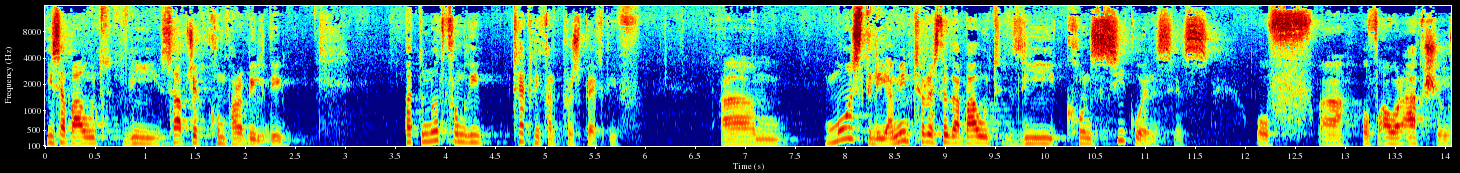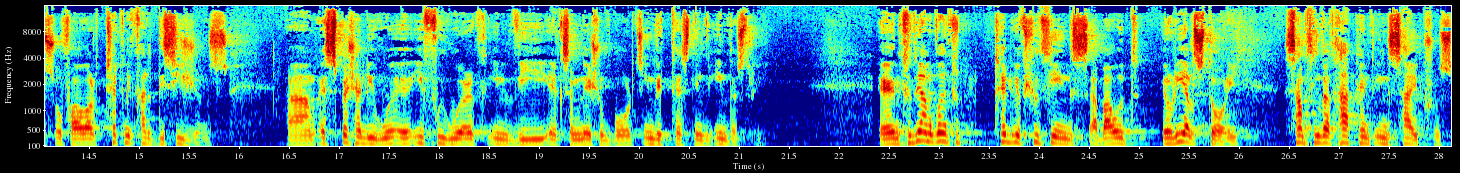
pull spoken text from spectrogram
is about the subject comparability, but not from the technical perspective. Um, mostly I'm interested about the consequences of, uh, of our actions, of our technical decisions, um, especially if we work in the examination boards, in the testing industry. And today I'm going to tell you a few things about a real story, something that happened in Cyprus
